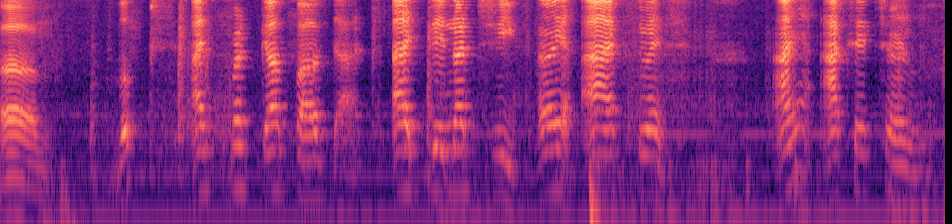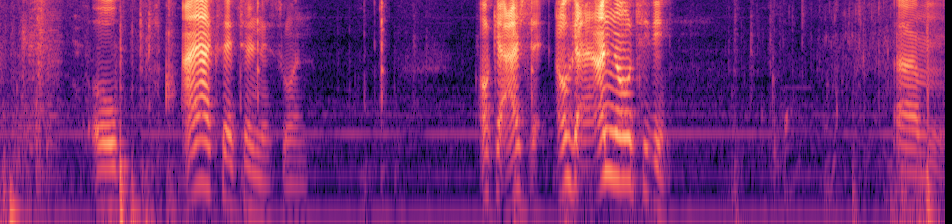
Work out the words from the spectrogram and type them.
Um. Whoops, I forgot about that. I did not cheat. I accident. I actually turned. Oh. I actually turned this one. Okay, I should. Okay, I know cheating. Um.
